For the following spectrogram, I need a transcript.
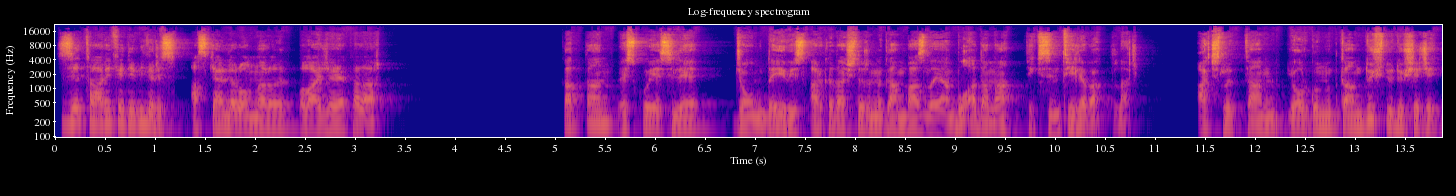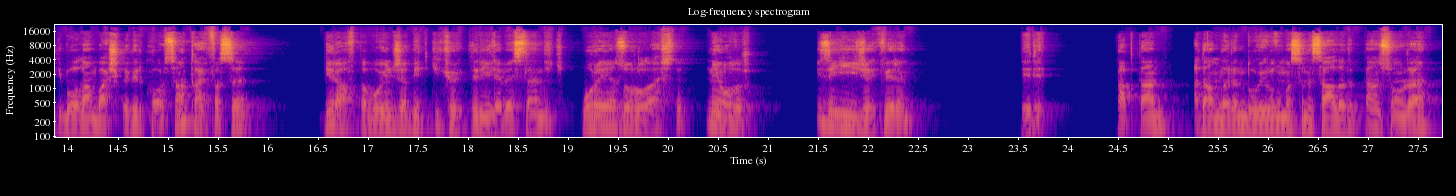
Size tarif edebiliriz. Askerler onları kolayca yakalar. Kaptan Vesquez ile John Davis arkadaşlarını gambazlayan bu adama tiksintiyle baktılar. Açlıktan, yorgunluktan düştü düşecek gibi olan başka bir korsan tayfası, bir hafta boyunca bitki kökleriyle beslendik. Buraya zor ulaştı. Ne olur, bize yiyecek verin, dedi. Kaptan, adamların doyurulmasını sağladıktan sonra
